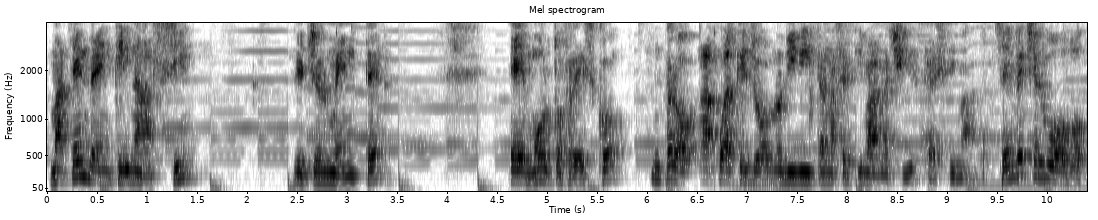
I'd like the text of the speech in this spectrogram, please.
ma tende a inclinarsi leggermente è molto fresco però ha qualche giorno di vita, una settimana circa estimata. Se invece l'uovo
